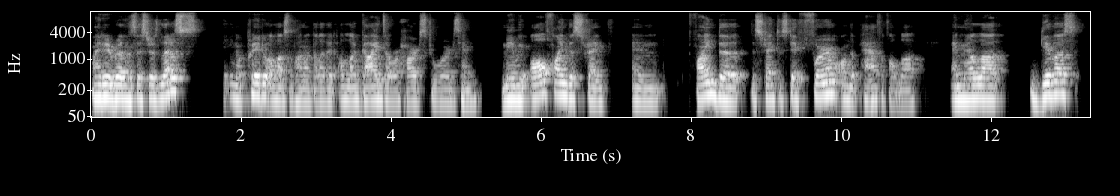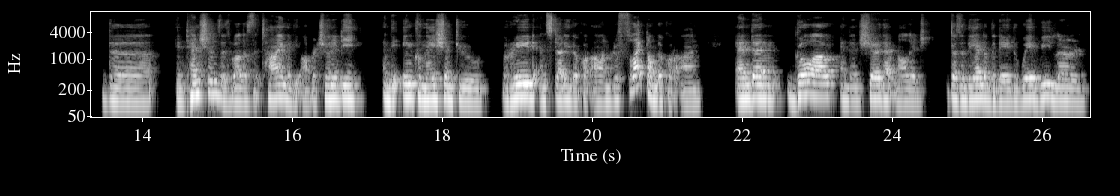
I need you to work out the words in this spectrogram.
My dear brothers and sisters, let us you know, pray to Allah subhanahu wa ta'ala that Allah guides our hearts towards him. May we all find the strength and find the, the strength to stay firm on the path of Allah. And may Allah give us the intentions as well as the time and the opportunity and the inclination to read and study the Quran, reflect on the Quran, and then go out and then share that knowledge. Because at the end of the day, the way we learn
